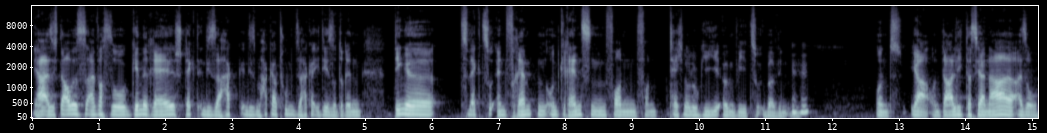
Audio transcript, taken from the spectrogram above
ja, also ich glaube, es ist einfach so generell steckt in dieser Hack, in diesem Hackertum, dieser Hacker-Idee so drin, Dinge Zweck zu entfremden und Grenzen von, von Technologie irgendwie zu überwinden. Mhm. Und ja, und da liegt das ja nahe. Also,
